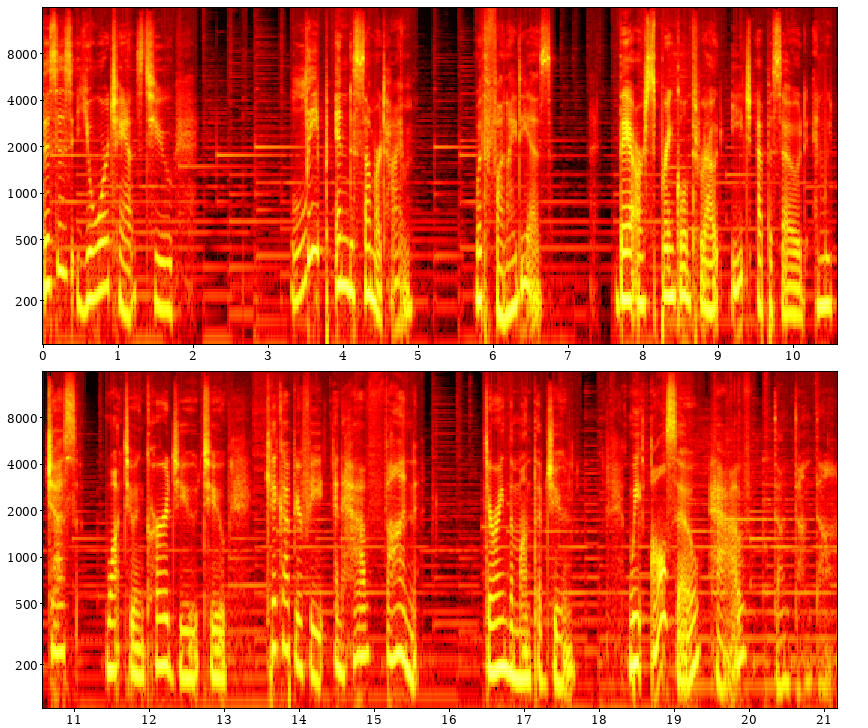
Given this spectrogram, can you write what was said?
This is your chance to leap into summertime with fun ideas. They are sprinkled throughout each episode, and we just want to encourage you to kick up your feet and have fun during the month of June. We also have dun dun dun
